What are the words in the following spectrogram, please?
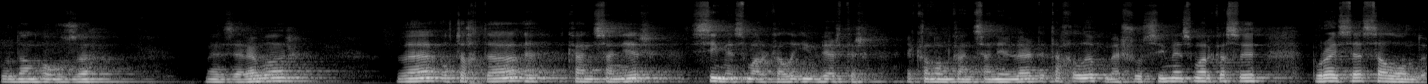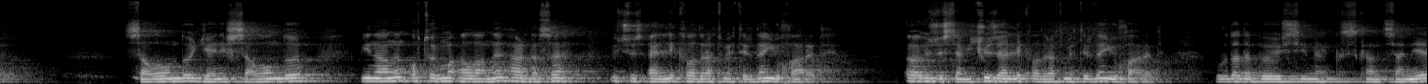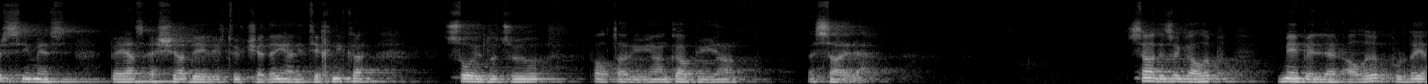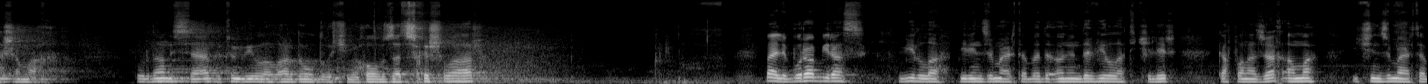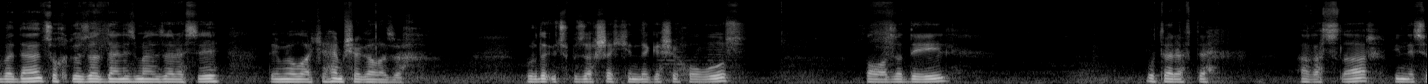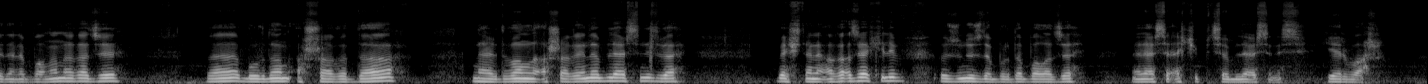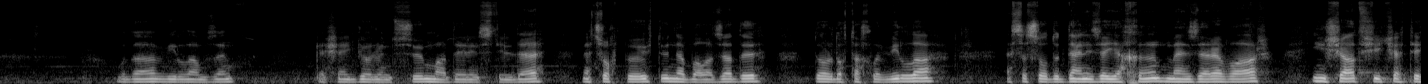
buradan hovuza mənzərə var və otaqda e, kondisioner Siemens markalı inverter ekonom kondisionerlərdir taxılıb, məşhur Siemens markası. Bura isə salondur. Salondur, geniş salondur. Binanın oturma alanı hardasa 350 kvadrat metrdən yuxarıdır. Ö, Üzr istəyirəm, 250 kvadrat metrdən yuxarıdır. Burada da böyük Siemens kondisioner, Siemens beyaz əşya deyilir Türkiyədə, yəni texnika, soyuducu, paltar yuyan, qab yuyan və s. Sadəcə qalıb mebellər alıb burada yaşamaq. Buradan isə bütün villalarda olduğu kimi hovuza çıxış var. Bəli, bura biraz villa birinci mərtəbədə önündə villa tikilir, qapanacaq, amma ikinci mərtəbədən çox gözəl dəniz mənzərəsi demək olar ki, həmişə qalacaq. Burada üç bucaq şəklində qəşəng hovuz, balaca deyil. Bu tərəfdə ağaclar, bir neçə dənə banan ağacı və buradan aşağıda nərdivanla aşağı enə bilərsiniz və 5 dənə ağac əkilib. Özünüz də burada balaca nələrsə əkib biçə bilərsiniz. Yer var. Bu da villamızın qəşəng görüntüsü modern stildə. Nə çox böyükdür, nə balacadır. 4 otaqlı villa. Əsas odur dənizə yaxın, mənzərə var. İnşaat şirkəti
